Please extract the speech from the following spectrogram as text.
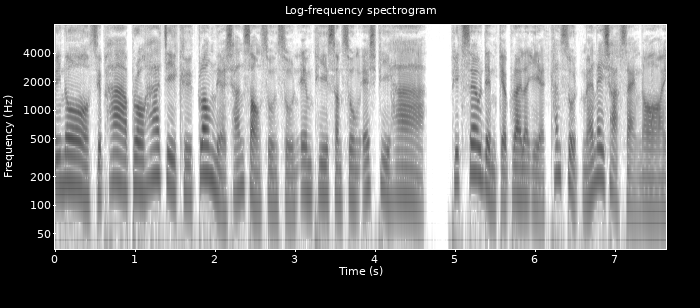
Reno 15 Pro 5G คือกล้องเหนือชั้น 200 MP Samsung HP5 พิกเซลเด่นเก็บรายละเอียดขั้นสุดแม้ในฉากแสงน้อย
